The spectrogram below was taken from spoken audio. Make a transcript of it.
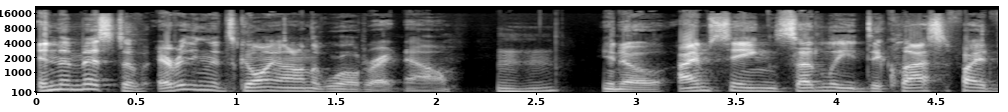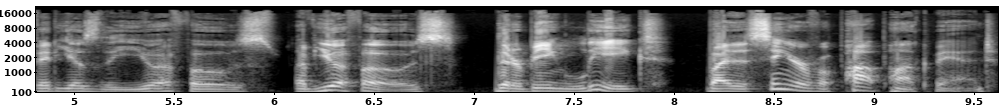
in the midst of everything that's going on in the world right now, you know, I'm seeing suddenly declassified videos of the UFOs of UFOs that are being leaked by the singer of a pop punk band.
